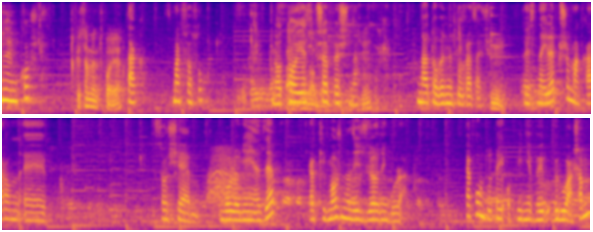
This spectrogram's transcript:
Miękkość? Takie same jak twoje. Tak. Smak sosu? No Bardzo to jest dobre. przepyszne. Mhm. Na to będę tu wracać. Mm. To jest najlepszy makaron y, w sosie bolognese, jaki można zjeść w Zielonej Górze. Taką tutaj opinię wy, wygłaszam,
